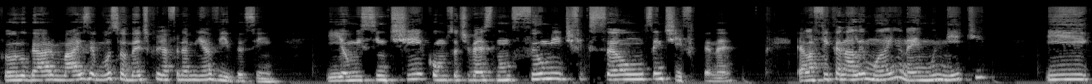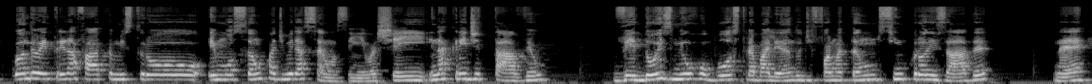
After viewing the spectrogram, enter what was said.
foi o lugar mais emocionante que eu já fui na minha vida, assim. E eu me senti como se eu estivesse num filme de ficção científica, né? Ela fica na Alemanha, né, em Munique, e quando eu entrei na fábrica misturou emoção com admiração, assim. Eu achei inacreditável ver dois mil robôs trabalhando de forma tão sincronizada, né?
